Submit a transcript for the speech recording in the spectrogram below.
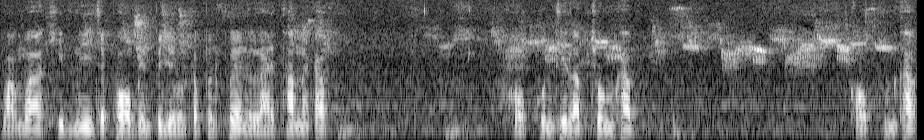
หวังว่าคลิปนี้จะพอเป็นประโยชน์กับเพื่อนๆหลายท่านนะครับ ขอบคุณที่รับชมครับ ขอบคุณครับ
